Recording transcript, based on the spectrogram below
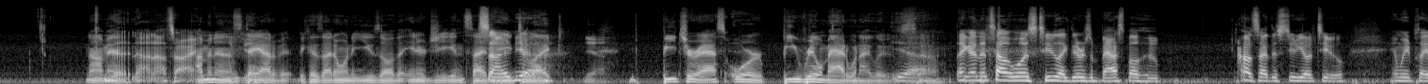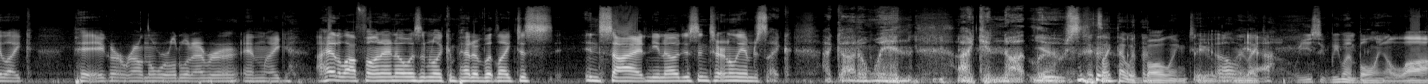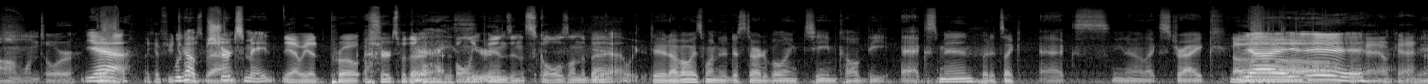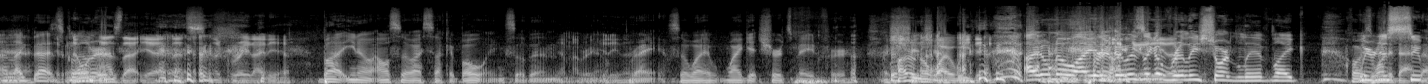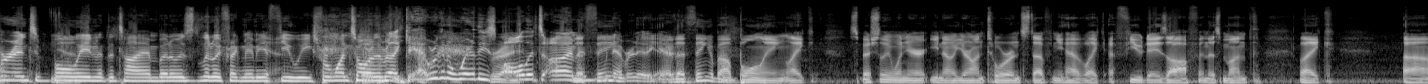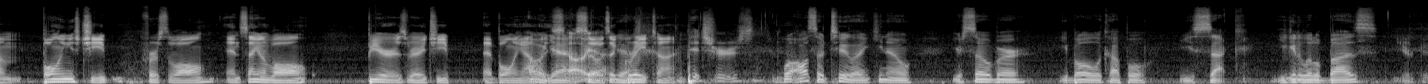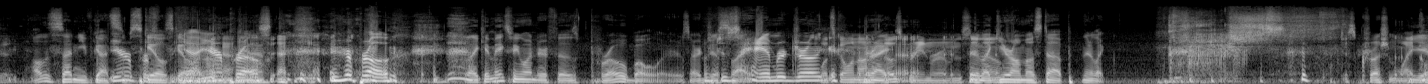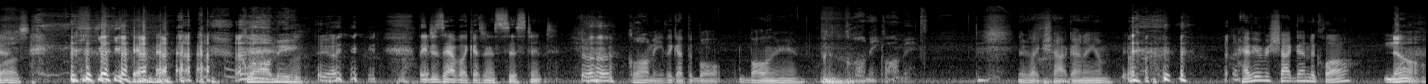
Nah, man. no, no, it's all right. I'm gonna I'm stay good. out of it because I don't want to use all the energy inside Side, me to yeah. like yeah. beat your ass or be real mad when I lose. Yeah, So. like that's how it was too. Like there was a basketball hoop outside the studio too, and we'd play like pig or around the world, whatever. And like I had a lot of fun. I know it wasn't really competitive, but like just inside, you know, just internally, I'm just like, I gotta win. I cannot Yeah. lose. it's like that with bowling too. oh Like, yeah, We used to we went bowling a lot on one tour. yeah. Like a few We got back. shirts made. Yeah, we had pro shirts with our Nice. bowling Weird. pins and skulls on the back. Yeah, we, Dude, I've always wanted to start a bowling team called the X Men, but it's like X, you know, like strike. Oh, Yeah, yeah. Okay, okay. Yeah. I like that. If It's no one has that yet, that's a great idea. But you know, also I suck at bowling, so then Yeah, I'm not very you know, good either. Right. So why why get shirts made for? a I don't know show? why we did. I don't know why either. It was like Yeah. a really short lived like we were just that, super though. into bowling at the time, but it was literally for like maybe a few weeks for one tour. and we're like, yeah, we're gonna wear these Right. all the time, the and thing, we never did yeah, again. the thing about bowling, like especially when you're you know you're on tour and stuff, and you have like a few days off in this month, like um, bowling is cheap first of all, and second of all, beer is very cheap at bowling Oh, alleys. yeah. Oh, so yeah. it's a Yeah. great time. Pictures. Well, also too, like you know, you're sober, you bowl a couple, you suck, you get a mm-hmm. little buzz. You're good. All of a sudden, you've got You're some a prof- skills going. yeah, you're on, a pro. you know? You're a pro. like it makes me wonder if those pro bowlers are just, just like hammered drunk. What's going on Right. in those green rooms? they're you like know? you're almost up, and they're like, just crushing white Yeah. claws. Claw me. Yeah. They just have like as an assistant. Uh-huh. Claw me. They got the ball ball in their hand. Claw me. Claw me. They're like shotgunning them. have you ever shotgunned a claw? No.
